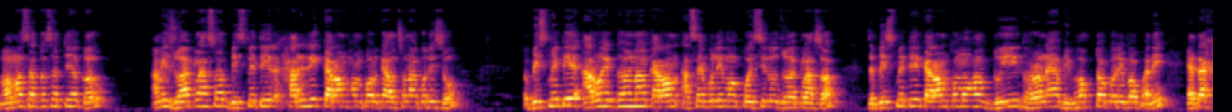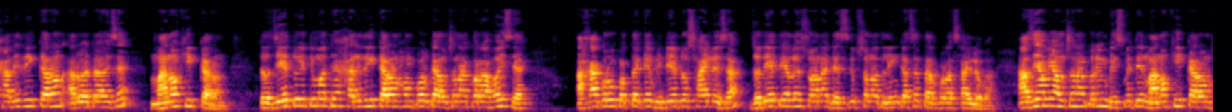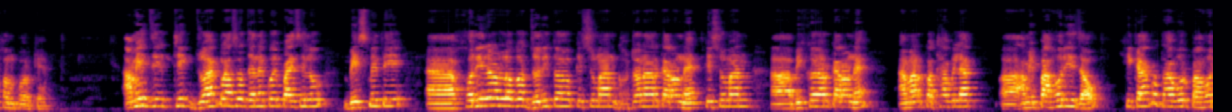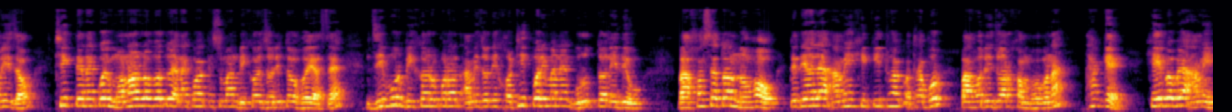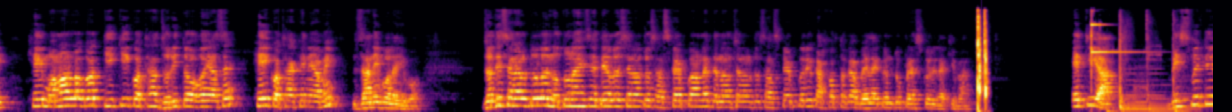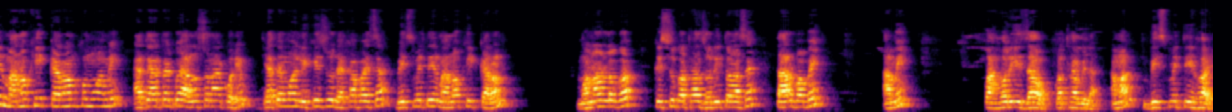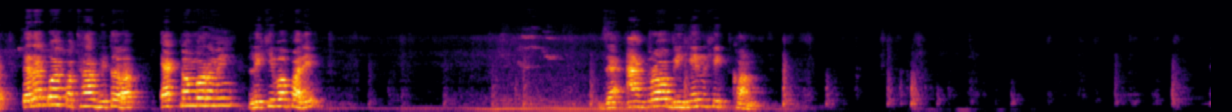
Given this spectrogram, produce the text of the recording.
মৰমৰ ছাত্ৰ ছাত্ৰীসকল আমি যোৱা ক্লাছত বিস্মৃতিৰ শাৰীৰিক কাৰণ সম্পৰ্কে আলোচনা কৰিছো। বিস্মৃতিৰ আৰু এক ধৰণৰ কাৰণ আছে বুলি মই কৈছিলো যোৱা ক্লাছত যে বিস্মৃতিৰ কাৰণসমূহক দুই ধৰণে বিভক্ত কৰিব পাৰি। এটা শাৰীৰিক কাৰণ আৰু এটা হৈছে মানসিক কাৰণ। তো যিহেতু ইতিমধ্যে শাৰীৰিক কাৰণ সম্পৰ্কে আলোচনা কৰা হৈছে আশা কৰো প্ৰত্যেকে ভিডিঅ'টো চাই লৈছা। যদি এতিয়ালৈ চোৱা নাই ডেছক্ৰিপশ্যনত লিংক আছে তাৰ পৰা চাই ল'বা। আজি আমি আলোচনা কৰিম বিস্মৃতিৰ মানসিক কাৰণ সম্পৰ্কে। আমি ঠিক যোৱা ক্লাছত যেনেকৈ পাইছিলো বিস্মৃতি শৰীৰৰ লগত জড়িত কিছুমান ঘটনাৰ কাৰণে কিছুমান বিষয়ৰ কাৰণে আমাৰ কথাবিলাক আমি পাহৰি যাওঁ শিকা কথাবোৰ পাহৰি যাওঁ। ঠিক তেনেকৈ মনৰ লগতো এনেকুৱা কিছুমান বিষয় জড়িত হৈ আছে যিবোৰ বিষয়ৰ ওপৰত আমি যদি সঠিক পৰিমাণে গুৰুত্ব নিদিওঁ বা সচেতন নহওঁ তেতিয়াহ'লে আমি শিকি থোৱা কথাবোৰ পাহৰি যোৱাৰ সম্ভাৱনা থাকে। সেইবাবে আমি সেই মনৰ লগত কি কি কথা জড়িত হৈ আছে সেই কথাখিনি আমি জানিব লাগিব। যদি চেনেলটোলৈ নতুন আহিছে তেতিয়ালৈ চেনেলটো ছাবস্ক্ৰাইব কৰা নাই তেনেহ'লে চেনেলটো ছাবস্ক্ৰাইব কৰি কাষত থকা বেল আইকনটো প্ৰেছ কৰি ৰাখিবা। এতিয়া বিস্মৃতিৰ মানসিক কাৰণসমূহ আমি এটা এটাকৈ আলোচনা কৰিম। ইয়াতে মই লিখিছো দেখা পাইছা বিস্মৃতিৰ মানসিক কাৰণ মনৰ লগত কিছু কথা জড়িত আছে। তাৰ বাবে আমি পাহৰি যাওঁ কথাবিলাক। আমাৰ বিস্মৃতি হয়। তেনেকুৱা কথাৰ ভিতৰত এক নম্বৰ আমি লিখিব পাৰিম যে আগ্ৰহবিহীন শিক্ষণ।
